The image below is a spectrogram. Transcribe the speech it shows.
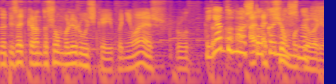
написать карандашом или ручкой, понимаешь? Вот Я о- думаю, о- что, о, конечно, чем мы говорим?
